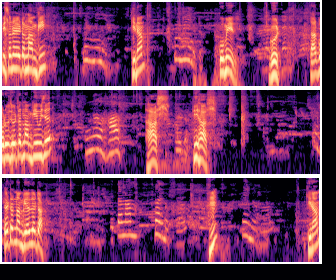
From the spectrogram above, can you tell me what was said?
পিছনের এটার নাম কি? কি নাম? কুমির। গুড তারপরে ওই যে ওটার নাম কি ওই যে? হাঁস। কি হাঁস? এটার নাম কি? এটা। হুম? কি নাম?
